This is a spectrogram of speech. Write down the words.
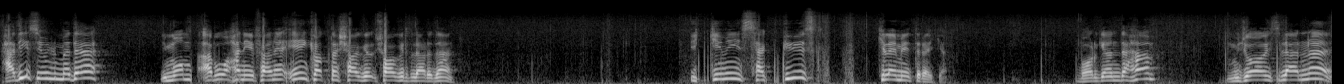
hadis ilmida Imom Abu Hanifani eng katta shogirdlaridan. 2800 kilometr ekan. Borganda ham mujohidlarni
